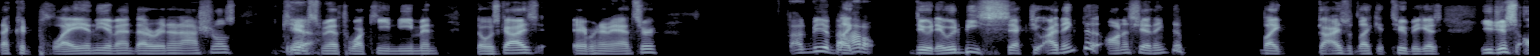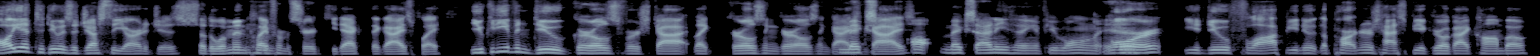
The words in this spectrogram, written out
that could play in the event that are internationals, Cam Yeah. Smith, Joaquin Niemann, those guys, Abraham Ancer, That'd be a like, battle. dude, it would be sick too. I think that honestly, I think the like guys would like it too because you just all you have to do is adjust the yardages. So the women play Mhm. from a certain deck, the guys play. You could even do girls versus guy, like girls and girls and guys mix and guys. all- mix anything if you want. Yeah. Or you do flop. You do the partners has to be a girl guy combo.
